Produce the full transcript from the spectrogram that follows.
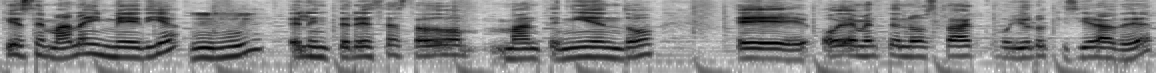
que semana y media, Ujú. el interés se ha estado manteniendo. Eh, obviamente no está como yo lo quisiera ver.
